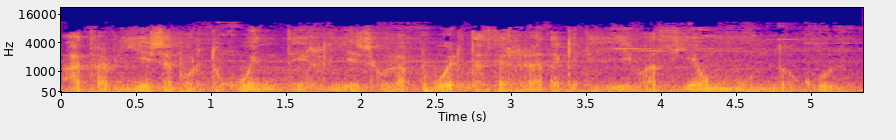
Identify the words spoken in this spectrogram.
Atraviesa por tu cuenta y riesgo la puerta cerrada que te lleva hacia un mundo oculto.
